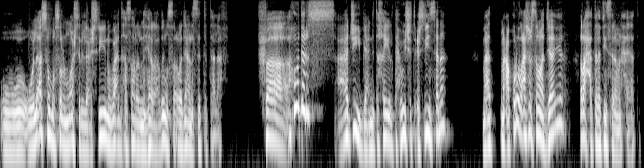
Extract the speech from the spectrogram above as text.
والأسهم وصل المؤشر إلى 20 وبعدها صار الانهيار العظيم رجعنا ل 6000 فهو درس عجيب يعني تخيل تحويشة 20 سنة مع مع قروض 10 سنوات جاية راحت 30 سنة من حياتك.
